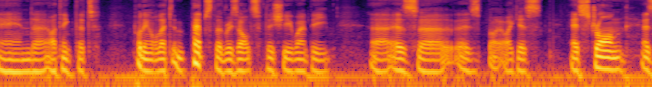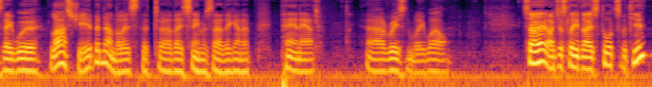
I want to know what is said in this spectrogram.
and I think that putting all that, perhaps the results for this year won't be uh, as uh, as I guess as strong as they were last year, but nonetheless that uh, they seem as though they're going to pan out uh, reasonably well. So I just leave those thoughts with you,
